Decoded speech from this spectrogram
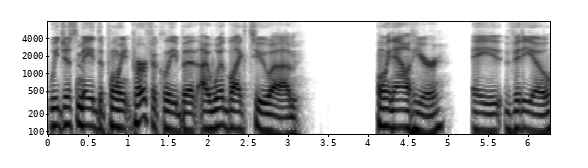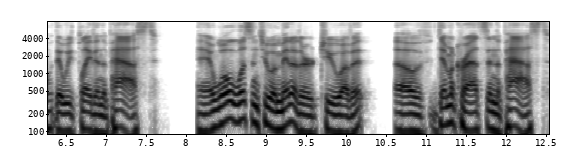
we just made the point perfectly, but I would like to um, point out here a video that we've played in the past, and we'll listen to a minute or two of it of Democrats in the past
